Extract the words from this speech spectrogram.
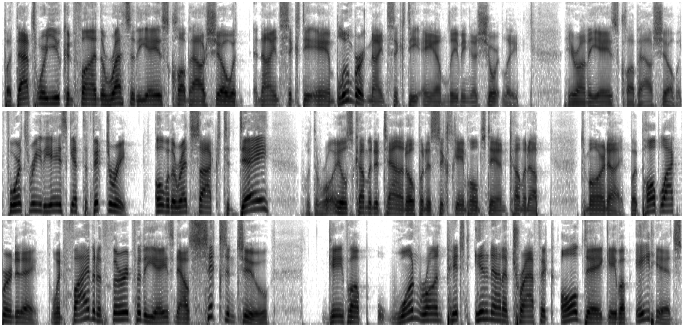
But that's where you can find the rest of the A's Clubhouse show at 9:60 a.m. Bloomberg 9:60 a.m. leaving us shortly here on the A's Clubhouse show. But 4-3 the A's get the victory over the Red Sox today with the Royals coming to town open a six-game homestand coming up tomorrow night. But Paul Blackburn today went 5 and a third for the A's, now 6 and 2 gave up one run, pitched in and out of traffic all day, gave up eight hits,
